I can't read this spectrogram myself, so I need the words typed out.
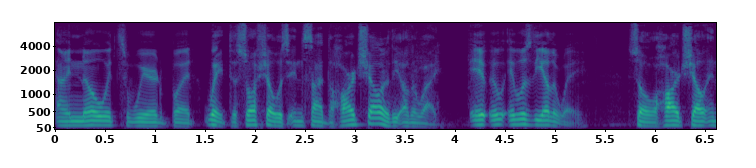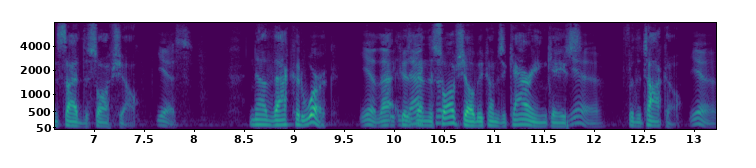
I know it's weird, but Wait, the soft shell was inside the hard shell or the other way? it it, it was the other way. So a hard shell inside the soft shell. Yes. Now that could work Yeah, that because that then the could- soft shell becomes a carrying case Yeah, for the taco. yeah.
